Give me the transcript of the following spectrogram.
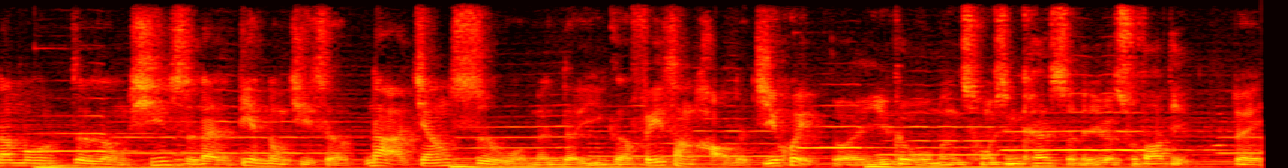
那么这种新时代的电动汽车，那将是我们的一个非常好的机会，对，一个我们重新开始的一个出发点。对，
